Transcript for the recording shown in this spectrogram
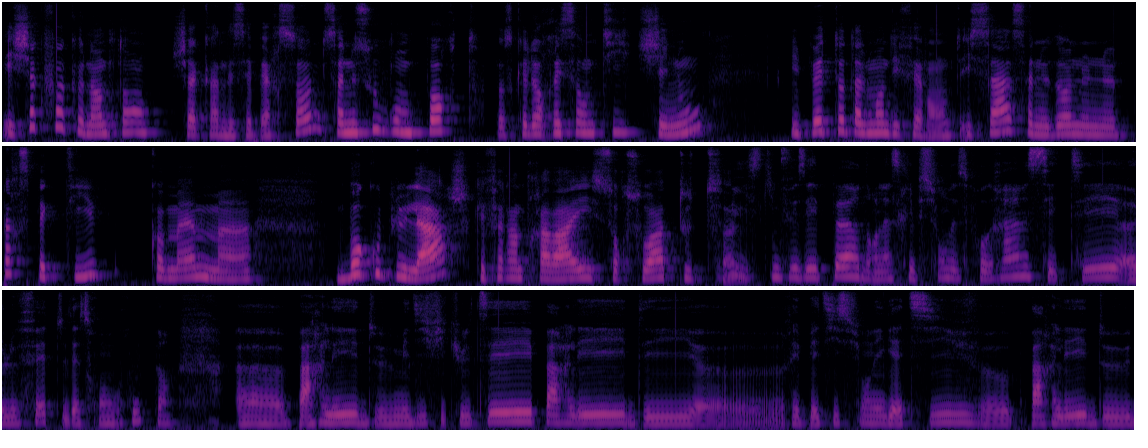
et chaque fois qu'on entend chacun de ces personnes, ça nous ouvre une porte parce que leur ressenti chez nous, il peut être totalement différent. Et ça, ça nous donne une perspective quand même euh, beaucoup plus large que faire un travail sur soi toute seule. ce qui me faisait peur dans l'inscription de ce programme, c'était euh, le fait d'être en groupe, euh, parler de mes difficultés, parler des euh, répétitions négatives, parler de,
